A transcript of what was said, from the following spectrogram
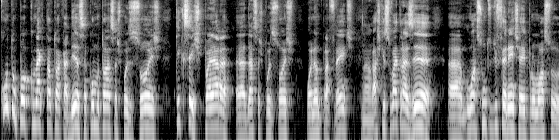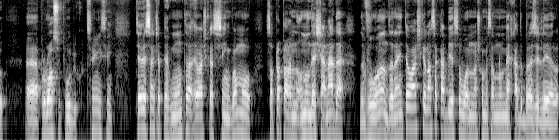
Conta um pouco como é que está a tua cabeça, como estão essas posições, o que, que você espera é, dessas posições olhando para frente. Não. Acho que isso vai trazer é, um assunto diferente aí para o nosso, uh, nosso público. Sim, sim. Interessante a pergunta. Eu acho que assim, vamos só para não deixar nada voando, né? Então, eu acho que a nossa cabeça, o ano nós começamos no mercado brasileiro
